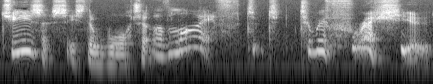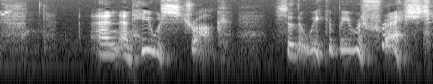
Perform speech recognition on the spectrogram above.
Jesus is the water of life to, to, to refresh you. And, and he was struck so that we could be refreshed.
